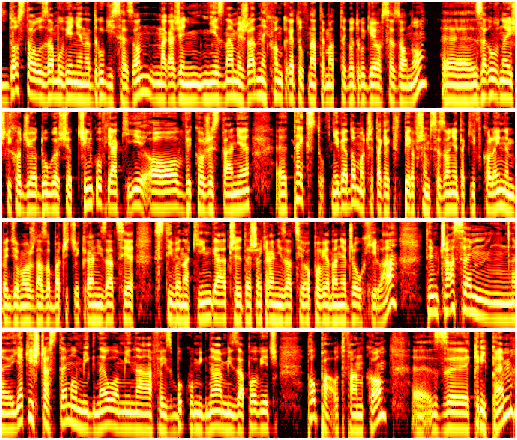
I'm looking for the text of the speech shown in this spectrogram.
dostał zamówienie na drugi sezon. Na razie nie znamy żadnych konkretów na temat tego drugiego sezonu, e, zarówno jeśli chodzi o długość odcinków, jak i o wykorzystanie e, tekstów. Nie wiadomo, czy tak jak w pierwszym sezonie, tak i w kolejnym będzie można zobaczyć ekranizację Stephena Kinga, czy też ekranizację opowiadania Joe Hilla. Tymczasem mm, jakiś czas temu mignęło mi na Facebooku, mignęła mi zapowiedź Popa od Fanko e, z Creepem.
